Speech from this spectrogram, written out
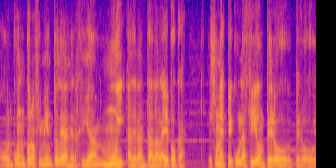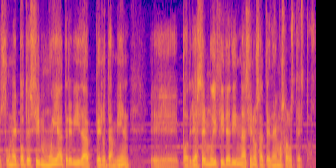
o algún conocimiento de la energía muy adelantada a la época. Es una especulación, pero, pero es una hipótesis muy atrevida, pero también eh, podría ser muy fidedigna si nos atenemos a los textos.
